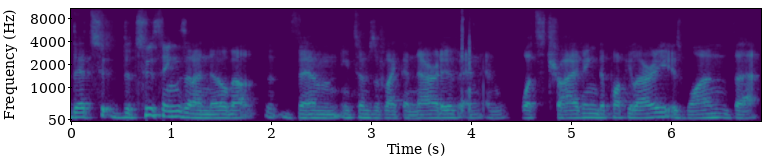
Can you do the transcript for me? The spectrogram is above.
the, two, the two things that I know about them in terms of like the narrative and, and what's driving the popularity is one that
